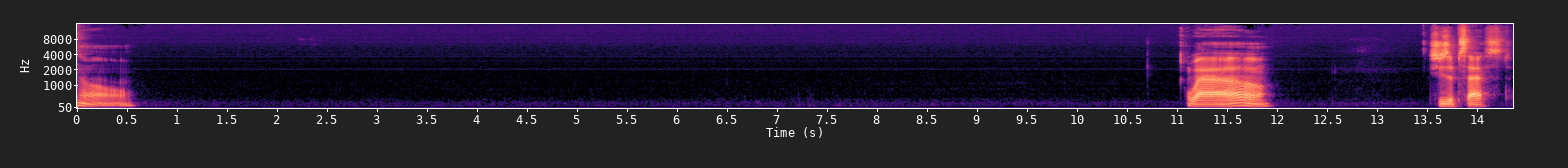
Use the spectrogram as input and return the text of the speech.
Oh. Wow. She's obsessed.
